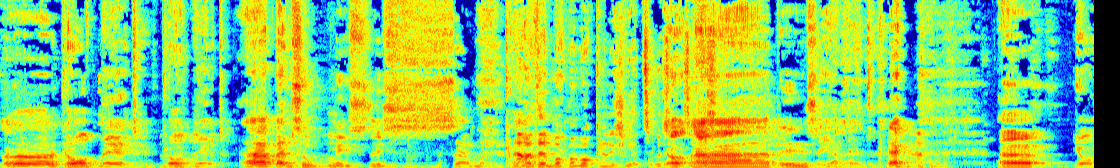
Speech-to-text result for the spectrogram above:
Ah, grad nicht, grad nicht. Ah, beim Suppen ist das einmal Nein, aber dann machen wir mal keine Scherze über Ja, aus. nein, das eher nicht. äh, ja.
